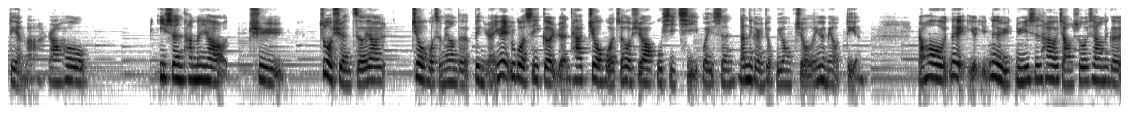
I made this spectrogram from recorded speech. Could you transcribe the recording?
电嘛，然后医生他们要去做选择要。救活什么样的病人？因为如果是一个人，他救活之后需要呼吸器维生，那那个人就不用救了，因为没有电。然后那个有那个女女医师，她有讲说，像那个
